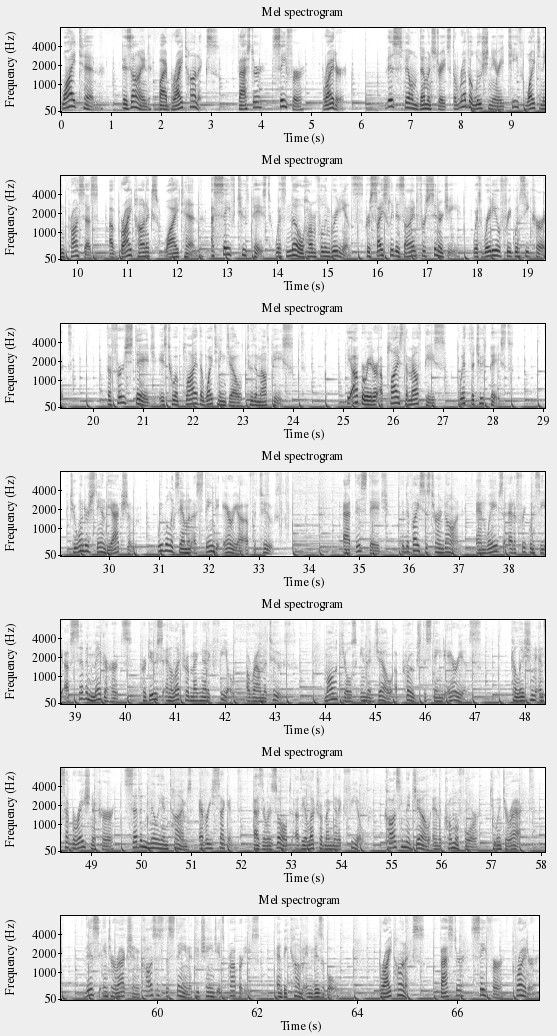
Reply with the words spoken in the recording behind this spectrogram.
Y10, designed by BrightTonix. Faster, safer, brighter. This film demonstrates the revolutionary teeth whitening process of BrightTonix Y10, a safe toothpaste with no harmful ingredients, precisely designed for synergy with radio frequency current. The first stage is to apply the whitening gel to the mouthpiece. The operator applies the mouthpiece with the toothpaste. To understand the action, we will examine a stained area of the tooth. At this stage, the device is turned on, and waves at a frequency of 7 MHz produce an electromagnetic field around the tooth. Molecules in the gel approach the stained areas. Collision and separation occur 7 million times every second as a result of the electromagnetic field, causing the gel and the chromophore to interact. This interaction causes the stain to change its properties and become invisible. BrightTonix faster, safer, brighter.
